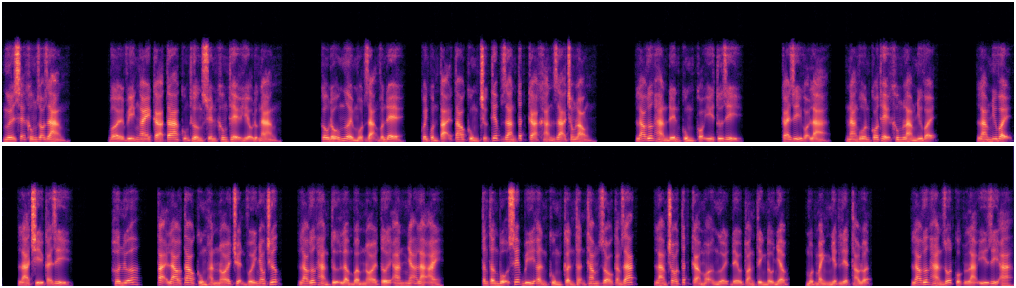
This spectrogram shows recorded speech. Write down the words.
Ngươi sẽ không rõ ràng bởi vì ngay cả ta cũng thường xuyên không thể hiểu được nàng. Câu đấu người một dạng vấn đề, quanh quẩn tại tao cùng trực tiếp gian tất cả khán giả trong lòng. Lao ước hàn đến cùng có ý tứ gì? Cái gì gọi là, nàng vốn có thể không làm như vậy? Làm như vậy, là chỉ cái gì? Hơn nữa, tại lao tao cùng hắn nói chuyện với nhau trước, lao ước hàn tự lẩm bẩm nói tới an nhã là ai? Tầng tầng bộ xếp bí ẩn cùng cẩn thận thăm dò cảm giác, làm cho tất cả mọi người đều toàn tình đầu nhập, một mảnh nhiệt liệt thảo luận. Lao ước hàn rốt cuộc là ý gì a?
